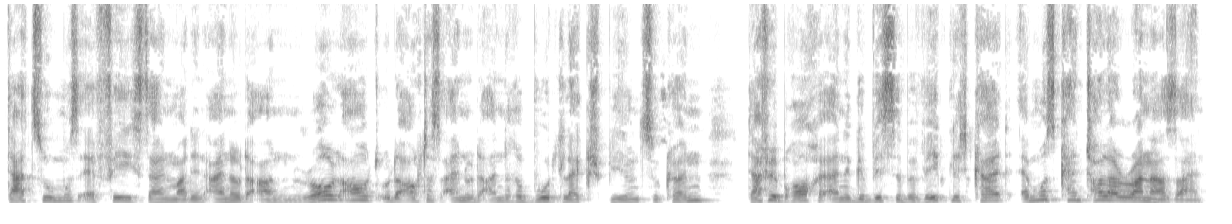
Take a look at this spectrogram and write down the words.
Dazu muss er fähig sein, mal den einen oder anderen Rollout oder auch das ein oder andere Bootleg spielen zu können. Dafür braucht er eine gewisse Beweglichkeit. Er muss kein toller Runner sein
